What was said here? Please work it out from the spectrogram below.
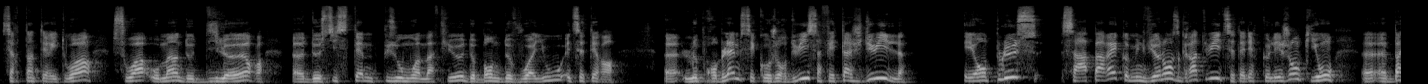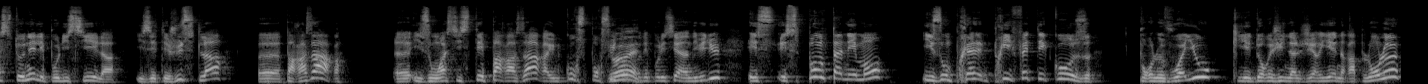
certains territoires soient aux mains de dealers, euh, de systèmes plus ou moins mafieux, de bandes de voyous, etc. Euh, le problème, c'est qu'aujourd'hui, ça fait tache d'huile. Et en plus, ça apparaît comme une violence gratuite. C'est-à-dire que les gens qui ont euh, bastonné les policiers, là, ils étaient juste là par hasard. Euh, ils ont assisté par hasard à une course-poursuite entre des policiers et individus, et, spontanément, ils ont pris fait et cause pour le voyou, qui est d'origine algérienne, rappelons-le,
